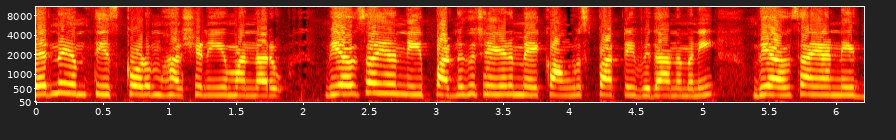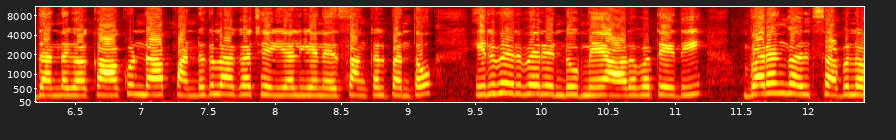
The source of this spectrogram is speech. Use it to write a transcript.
నిర్ణయం తీసుకోవడం హర్షణీయమన్నారు. వ్యవసాయాన్ని పండుగ చేయడమే కాంగ్రెస్ పార్టీ విధానమని వ్యవసాయాన్ని దండగా కాకుండా పండుగలాగా చేయాలి అనే సంకల్పంతో ఇరవై ఇరవై రెండు మే ఆరవ తేదీ వరంగల్ సభలో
